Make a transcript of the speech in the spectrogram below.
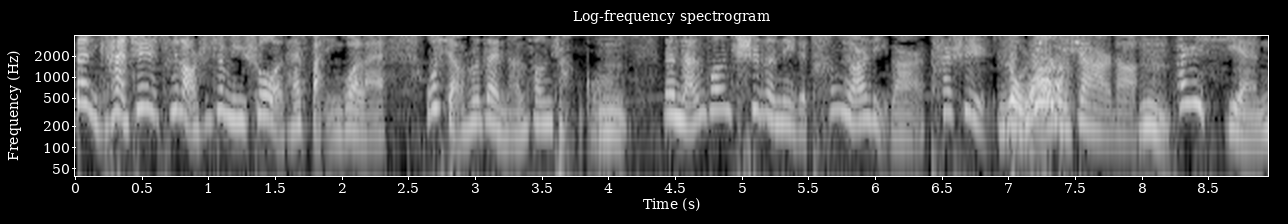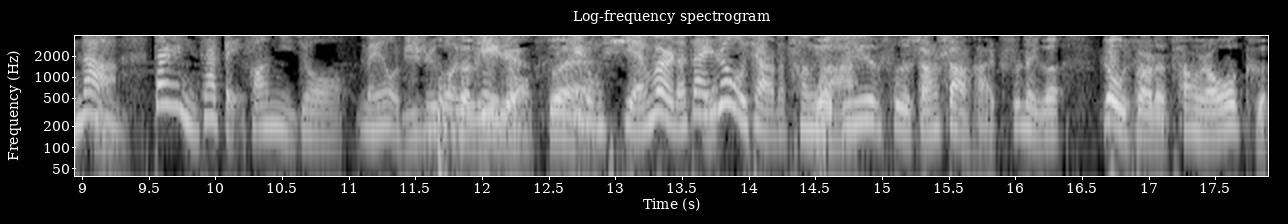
那你看，真是崔老师这么一说，我才反应过来。我小时候在南方长过，嗯那南方吃的那个汤圆里边儿，它是有肉肉馅儿的，嗯它是咸的。嗯但是你在北方你就没有吃过这种对这种咸味儿的带肉馅儿的汤圆。我第一次上上海吃那个肉馅的汤圆，我可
